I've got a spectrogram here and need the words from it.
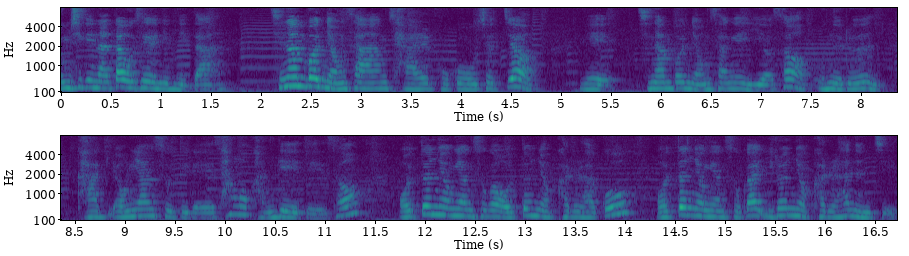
음식이나 따오세은입니다. 지난번 영상 잘 보고 오셨죠? 네, 지난번 영상에 이어서 오늘은 각 영양소들의 상호 관계에 대해서 어떤 영양소가 어떤 역할을 하고 어떤 영양소가 이런 역할을 하는지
